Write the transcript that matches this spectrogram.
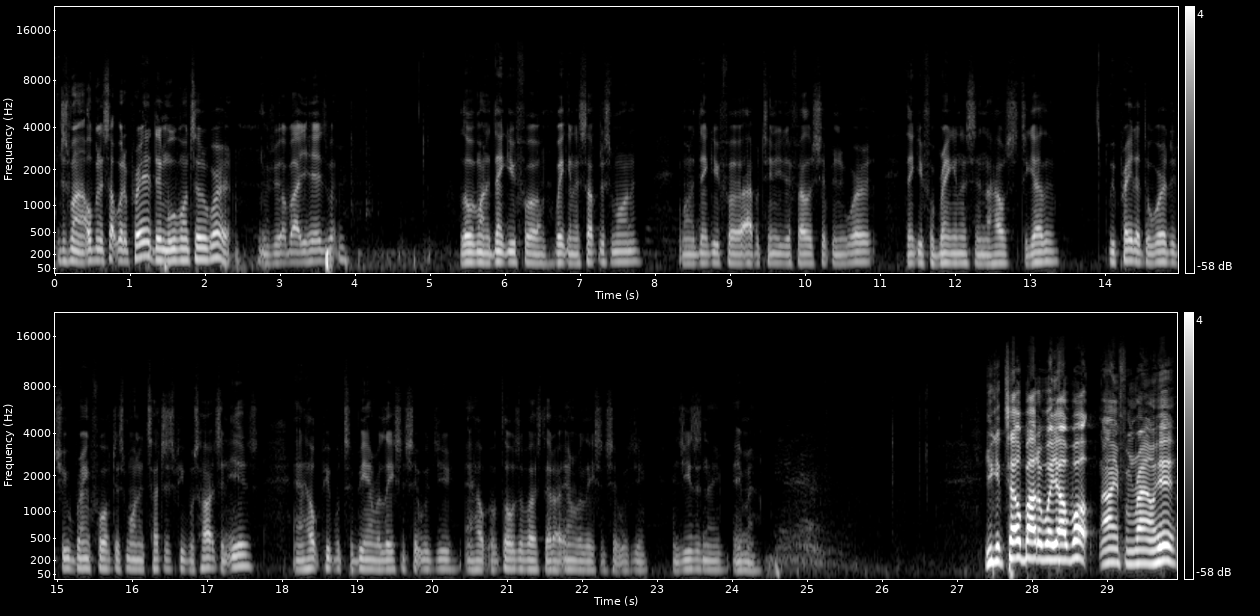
just want to open this up with a prayer, then move on to the word. If you all bow your heads with me. Lord, we want to thank you for waking us up this morning. We want to thank you for opportunity to fellowship in your word. Thank you for bringing us in the house together. We pray that the word that you bring forth this morning touches people's hearts and ears and help people to be in relationship with you and help those of us that are in relationship with you. In Jesus' name, amen. You can tell by the way y'all walk, I ain't from around here.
